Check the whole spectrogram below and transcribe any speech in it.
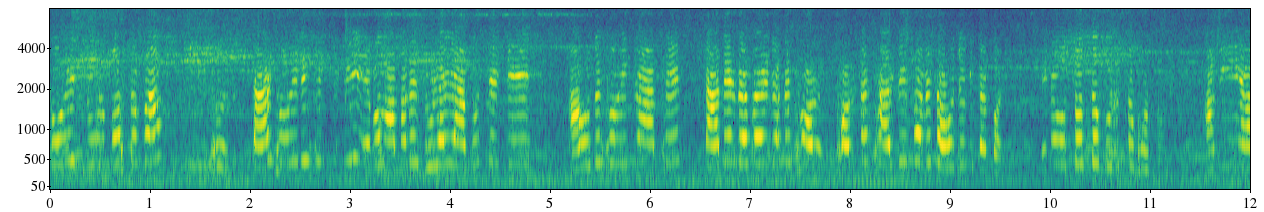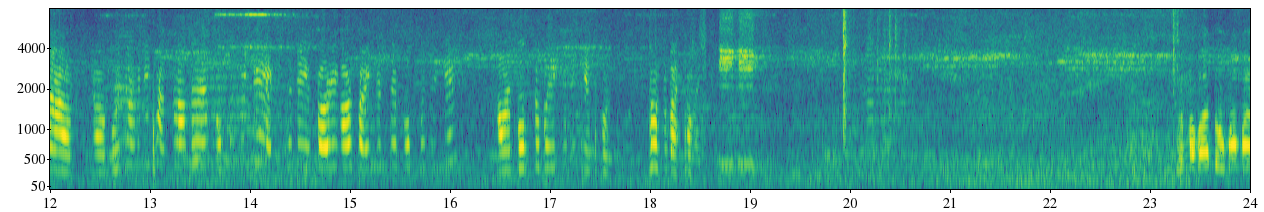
শহীদ নূর তার শহীদের স্বীকৃতি এবং আমাদের জুলাই আগস্টের যে আহত শহীদরা আছে, তাদের ব্যাপারে যাতে সরকার সার্বিকভাবে সহযোগিতা করে। এটা অত্যন্ত গুরুত্বপূর্ণ। আমি গোস্বামী ছাত্র আন্দোলনের পক্ষ থেকে একসাথে এম্পাওয়ারিং আর ফাইন্যান্সের পক্ষ থেকে আমার বক্তব্য এখানে শেষ করছি। ধন্যবাদ সবাইকে। ধন্যবাদ, ওমামা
